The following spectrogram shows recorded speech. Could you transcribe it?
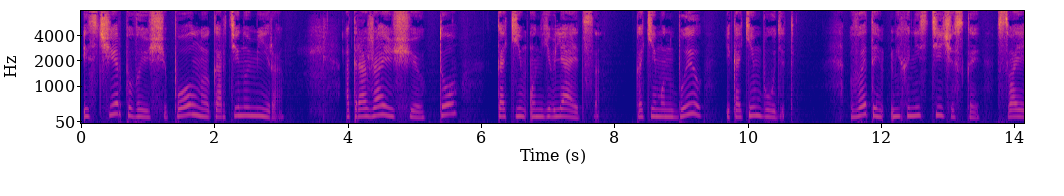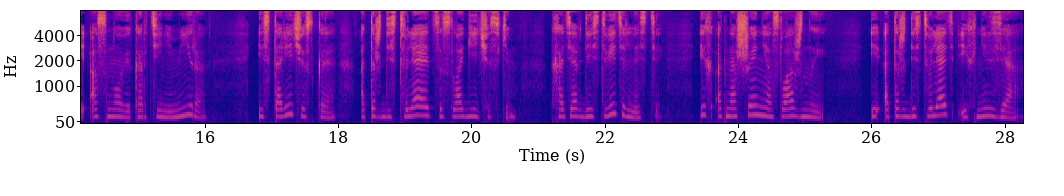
исчерпывающую полную картину мира, отражающую то, каким он является, каким он был и каким будет. В этой механистической в своей основе картине мира историческое отождествляется с логическим, хотя в действительности их отношения сложны, и отождествлять их нельзя.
